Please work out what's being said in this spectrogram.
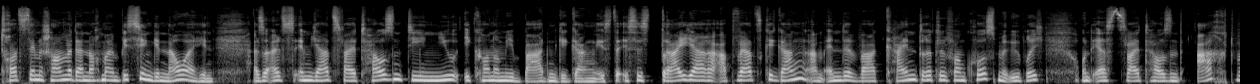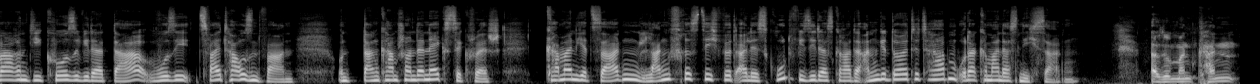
Trotzdem schauen wir dann noch mal ein bisschen genauer hin. Also als im Jahr 2000 die New Economy baden gegangen ist, da ist es drei Jahre abwärts gegangen. Am Ende war kein Drittel vom Kurs mehr übrig. Und erst 2008 waren die Kurse wieder da, wo sie 2000 waren. Und dann kam schon der nächste Crash. Kann man jetzt sagen, langfristig wird alles gut, wie Sie das gerade angedeutet haben, oder kann man das nicht sagen? Also man kann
